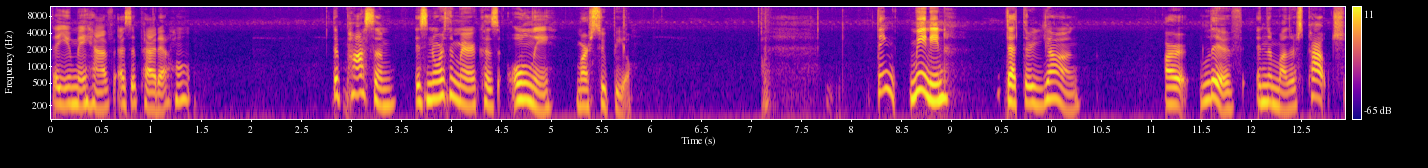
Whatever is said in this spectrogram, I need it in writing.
that you may have as a pet at home. The possum is North America's only marsupial, Think, meaning that their young are, live in the mother's pouch.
